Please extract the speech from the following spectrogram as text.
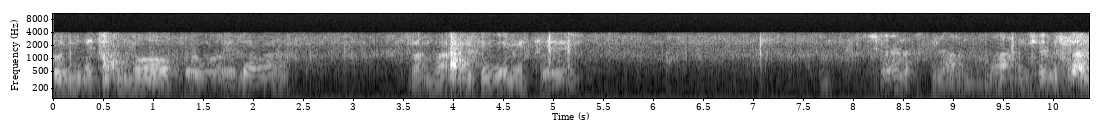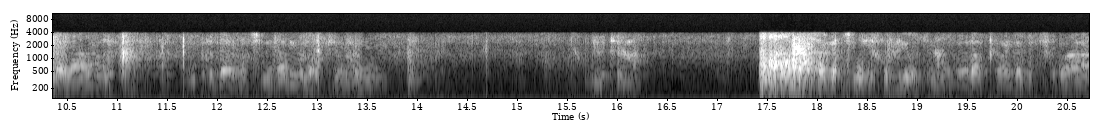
כל מיני תכונות, אלא מה הייתם באמת... שואל התפילה? מה, אני שואל בכלל על. הנקודה הזאת שנראה לי אולי כן... ייחודיות של מה? המושג עצמו ייחודיות, אני מדבר עליו כרגע בצורה...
